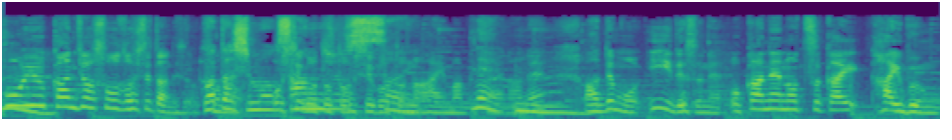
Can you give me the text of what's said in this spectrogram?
こういう感じを想像してたんですよ、私もお仕事とお30仕事の合間みたいなね。ね。あでもいいですね。お金の使い配分を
